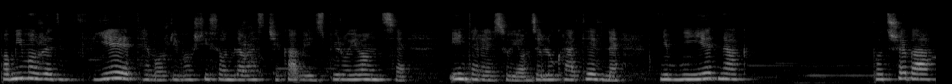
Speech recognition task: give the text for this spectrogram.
Pomimo, że dwie te możliwości są dla Was ciekawe, inspirujące, interesujące, lukratywne, niemniej jednak potrzeba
